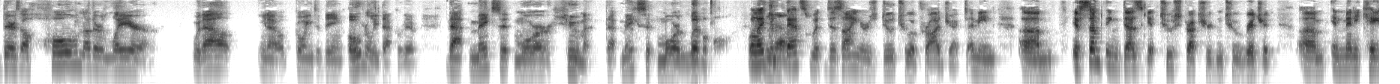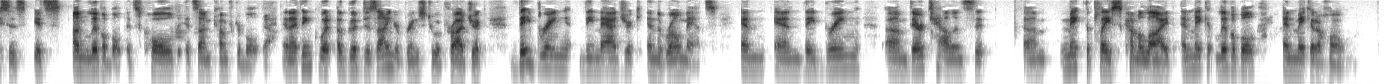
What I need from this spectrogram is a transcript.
there's a whole nother layer without you know going to being overly decorative that makes it more human that makes it more livable well i think know? that's what designers do to a project i mean um, if something does get too structured and too rigid um, in many cases, it's unlivable, it's cold, it's uncomfortable. Yeah. And I think what a good designer brings to a project, they bring the magic and the romance, and and they bring um, their talents that um, make the place come alive and make it livable and make it a home.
